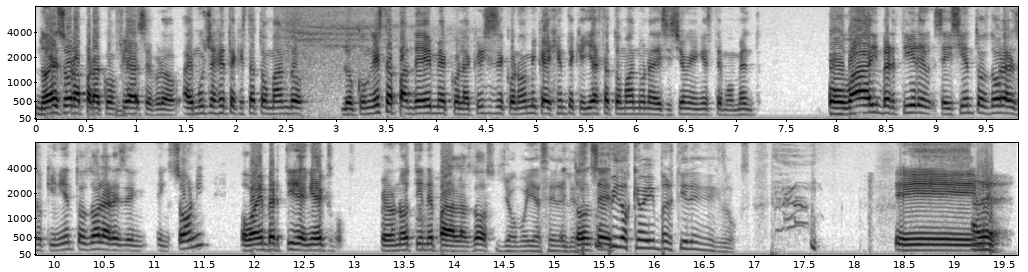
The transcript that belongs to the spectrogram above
No es hora para confiarse, bro. Hay mucha gente que está tomando, lo, con esta pandemia, con la crisis económica, hay gente que ya está tomando una decisión en este momento. O va a invertir eh, 600 dólares o 500 dólares en, en Sony, o va a invertir en Xbox, pero no tiene para las dos. Yo voy a ser el Entonces- estúpido que va a invertir en Xbox. Eh, A ver,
